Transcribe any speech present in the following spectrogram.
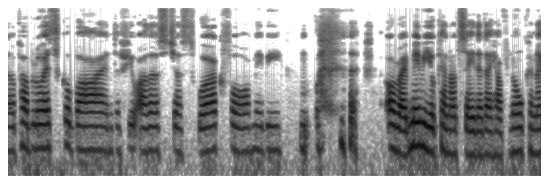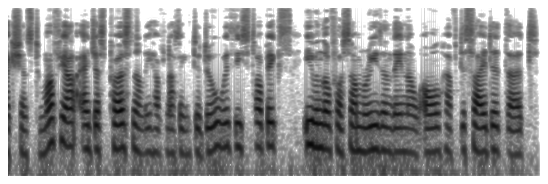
uh, Pablo Escobar and a few others just work for maybe all right, maybe you cannot say that I have no connections to mafia. I just personally have nothing to do with these topics, even though for some reason they now all have decided that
